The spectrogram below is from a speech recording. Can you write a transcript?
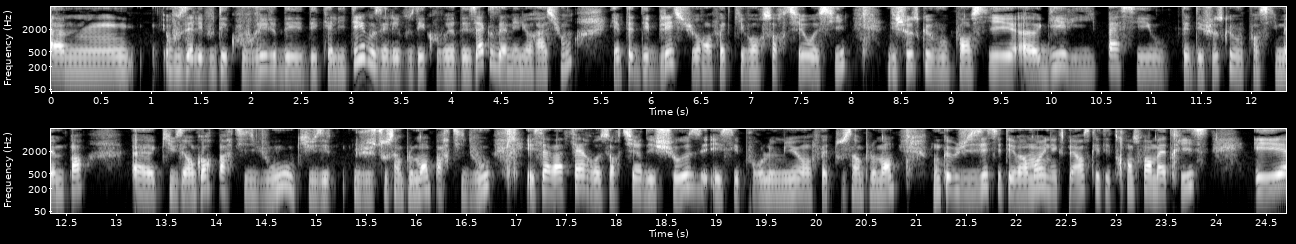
Euh, vous allez vous découvrir des, des, qualités, vous allez vous découvrir des axes d'amélioration. Il y a peut-être des blessures en fait qui vont ressortir aussi, des choses que vous pensiez euh, guéries, passées, ou peut-être des choses que vous pensiez même pas, euh, qui faisaient encore partie de vous ou qui faisaient juste tout simplement partie de vous. Et ça va faire ressortir des choses et c'est pour le mieux en fait tout simplement. Donc comme je disais, c'était vraiment une expérience qui était transformatrice et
